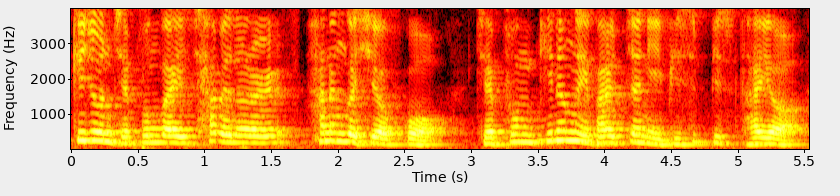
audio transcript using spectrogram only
기존 제품과의 차별화를 하는 것이었고 제품 기능의 발전이 비슷비슷하여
